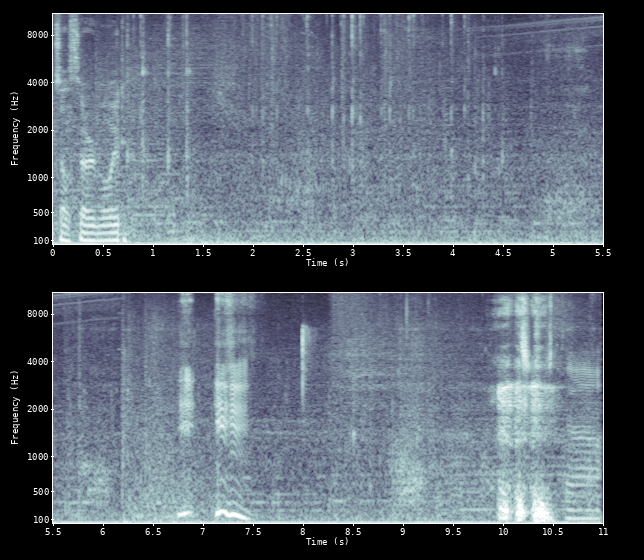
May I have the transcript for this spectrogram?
Knights also avoid. Uh,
